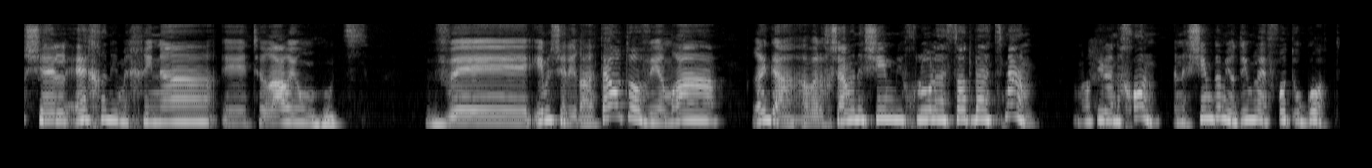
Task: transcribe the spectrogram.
של איך אני מכינה אה, טראריום הוץ. ואימא שלי ראתה אותו והיא אמרה, רגע, אבל עכשיו אנשים יוכלו לעשות בעצמם. אמרתי לה, נכון, אנשים גם יודעים לאפות עוגות.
